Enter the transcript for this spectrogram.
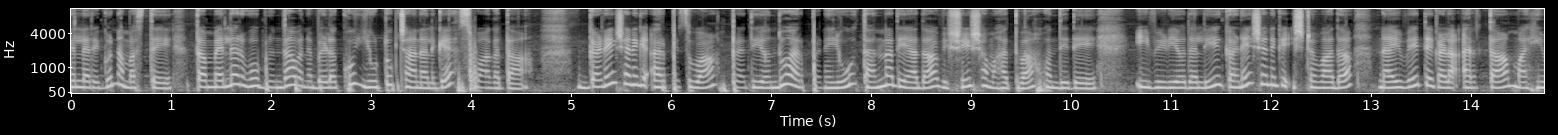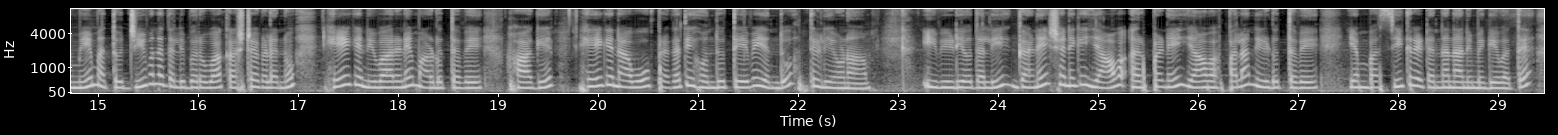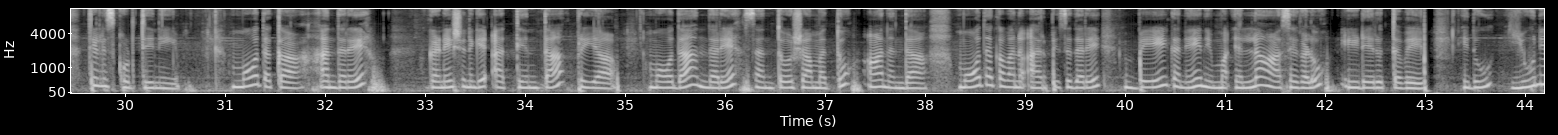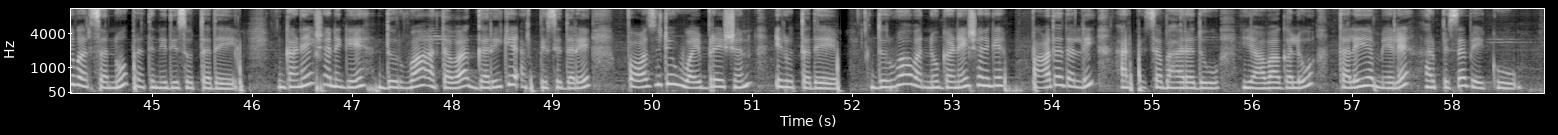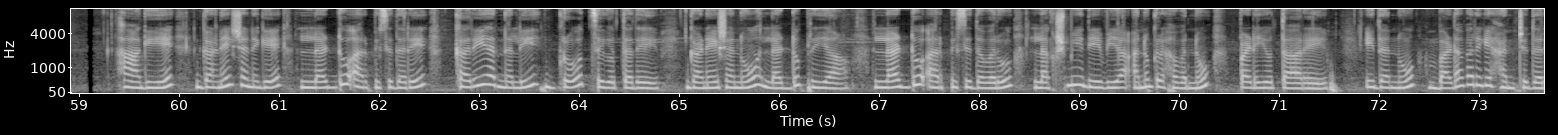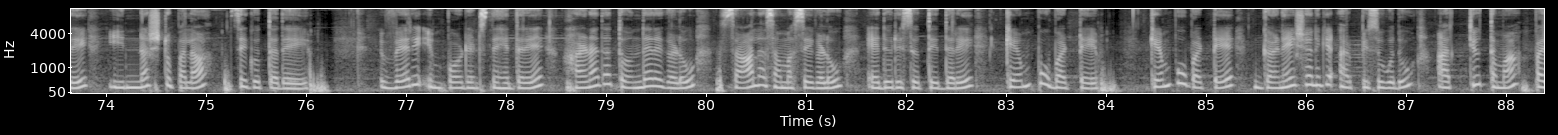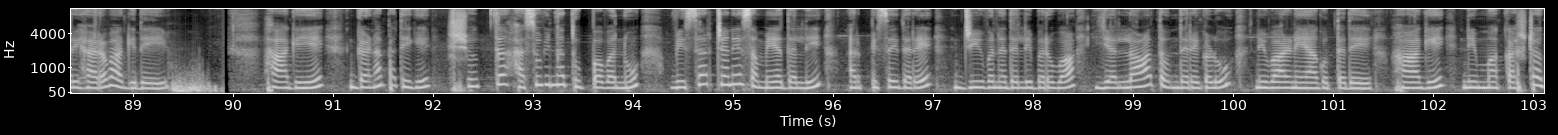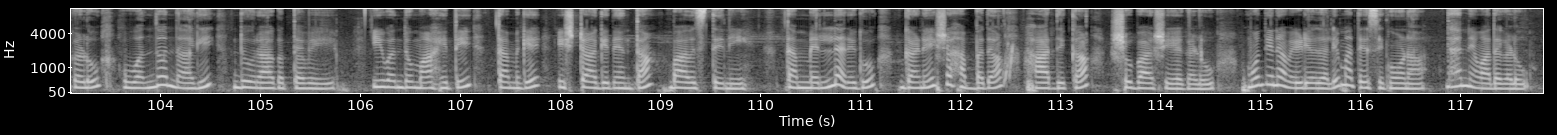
ಎಲ್ಲರಿಗೂ ನಮಸ್ತೆ. ತಮ್ಮೆಲ್ಲರಿಗೂ ಬೃಂದಾವನ ಬೆಳಕು ಯೂಟ್ಯೂಬ್ ಚಾನಲ್ಗೆ ಸ್ವಾಗತ. ಗಣೇಶನಿಗೆ ಅರ್ಪಿಸುವ ಪ್ರತಿಯೊಂದು ಅರ್ಪಣೆಯು ತನ್ನದೇ ಆದ ವಿಶೇಷ ಮಹತ್ವ ಹೊಂದಿದೆ. ಈ ವಿಡಿಯೋದಲ್ಲಿ ಗಣೇಶನಿಗೆ ಇಷ್ಟವಾದ ನೈವೇದ್ಯಗಳ ಅರ್ಥ, ಮಹಿಮೆ ಮತ್ತು ಜೀವನದಲ್ಲಿ ಬರುವ ಕಷ್ಟಗಳನ್ನು ಹೇಗೆ ನಿವಾರಣೆ ಮಾಡುತ್ತವೆ, ಹಾಗೆ ಹೇಗೆ ನಾವು ಪ್ರಗತಿ ಹೊಂದುತ್ತೇವೆ ಎಂದು ತಿಳಿಯೋಣ. ಈ ವಿಡಿಯೋದಲ್ಲಿ ಗಣೇಶನಿಗೆ ಯಾವ ಅರ್ಪಣೆ ಯಾವ ಫಲ ನೀಡುತ್ತವೆ ಎಂಬ ಸೀಕ್ರೆಟನ್ನು ನಾನು ನಿಮಗೆ ಇವತ್ತೇ ತಿಳಿಸ್ಕೊಡ್ತೀನಿ ಮೋದಕ ಅಂದರೆ ಗಣೇಶನಿಗೆ ಅತ್ಯಂತ ಪ್ರಿಯ. ಮೋದ ಅಂದರೆ ಸಂತೋಷ ಮತ್ತು ಆನಂದ. ಮೋದಕವನ್ನು ಅರ್ಪಿಸಿದರೆ ಬೇಗನೆ ನಿಮ್ಮ ಎಲ್ಲ ಆಸೆಗಳು ಈಡೇರುತ್ತವೆ. ಇದು ಯೂನಿವರ್ಸನ್ನು ಪ್ರತಿನಿಧಿಸುತ್ತದೆ. ಗಣೇಶನಿಗೆ ದುರ್ವಾ ಅಥವಾ ಗರಿಗೆ ಅರ್ಪಿಸಿದರೆ ಪಾಸಿಟಿವ್ ವೈಬ್ರೇಷನ್ ಇರುತ್ತದೆ. ದುರ್ವವನ್ನು ಗಣೇಶನಿಗೆ ಪಾದದಲ್ಲಿ ಅರ್ಪಿಸಬಾರದು. ಯಾವಾಗಲೂ ತಲೆಯ ಮೇಲೆ ಅರ್ಪಿಸಬೇಕು. ಹಾಗೆಯೇ ಗಣೇಶನಿಗೆ ಲಡ್ಡು ಅರ್ಪಿಸಿದರೆ ಕರಿಯರ್ನಲ್ಲಿ ಗ್ರೋತ್ ಸಿಗುತ್ತದೆ. ಗಣೇಶನು ಲಡ್ಡು ಪ್ರಿಯ. ಲಡ್ಡು ಅರ್ಪಿಸಿದವರು ಲಕ್ಷ್ಮೀ ದೇವಿಯ ಅನುಗ್ರಹವನ್ನು ಪಡೆಯುತ್ತಾರೆ. ಇದನ್ನು ಬಡವರಿಗೆ ಹಂಚಿದರೆ ಇನ್ನಷ್ಟು ಫಲ ಸಿಗುತ್ತದೆ. ವೆರಿ ಇಂಪಾರ್ಟೆಂಟ್ ಸ್ನೇಹಿತರೆ, ಹಣದ ತೊಂದರೆಗಳು, ಸಾಲ ಸಮಸ್ಯೆಗಳು ಎದುರಿಸುತ್ತಿದ್ದರೆ ಕೆಂಪು ಬಟ್ಟೆ ಕೆಂಪು ಬಟ್ಟೆ ಗಣೇಶನಿಗೆ ಅರ್ಪಿಸುವುದು ಅತ್ಯುತ್ತಮ ಪರಿಹಾರವಾಗಿದೆ. ಹಾಗೆಯೇ ಗಣಪತಿಗೆ ಶುದ್ಧ ಹಸುವಿನ ತುಪ್ಪವನ್ನು ವಿಸರ್ಜನೆ ಸಮಯದಲ್ಲಿ ಅರ್ಪಿಸಿದರೆ ಜೀವನದಲ್ಲಿ ಬರುವ ಎಲ್ಲ ತೊಂದರೆಗಳು ನಿವಾರಣೆಯಾಗುತ್ತದೆ. ಹಾಗೆ ನಿಮ್ಮ ಕಷ್ಟಗಳು ಒಂದೊಂದಾಗಿ ದೂರ ಆಗುತ್ತವೆ ಈ ಒಂದು ಮಾಹಿತಿ ತಮಗೆ ಇಷ್ಟ ಆಗಿದೆ ಅಂತ ಭಾವಿಸ್ತೀನಿ. ತಮ್ಮೆಲ್ಲರಿಗೂ ಗಣೇಶ ಹಬ್ಬದ ಹಾರ್ದಿಕ ಶುಭಾಶಯಗಳು. ಮುಂದಿನ ವಿಡಿಯೋದಲ್ಲಿ ಮತ್ತೆ ಸಿಗೋಣ. ಧನ್ಯವಾದಗಳು.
